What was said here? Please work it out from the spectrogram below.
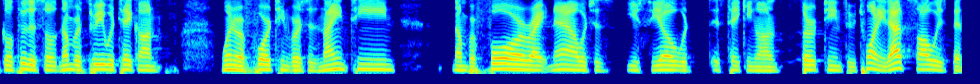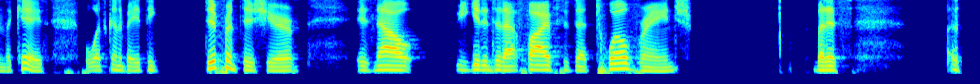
go through this. So number three would take on winner of 14 versus 19. Number four right now, which is UCO, would, is taking on 13 through 20. That's always been the case. But what's going to be, I think, different this year is now you get into that five through that 12 range. But it's it,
